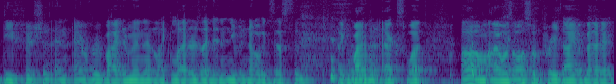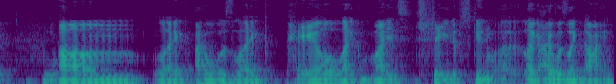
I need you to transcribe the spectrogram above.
deficient in every vitamin and like letters I didn't even know existed, like vitamin X. What? Um, I was also pre-diabetic. Um, like I was like pale, like my shade of skin, uh, like I was like dying,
